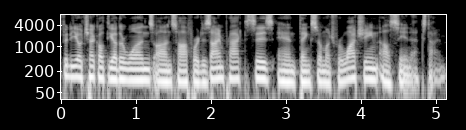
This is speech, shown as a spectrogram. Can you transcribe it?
video, check out the other ones on software design practices. And thanks so much for watching. I'll see you next time.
